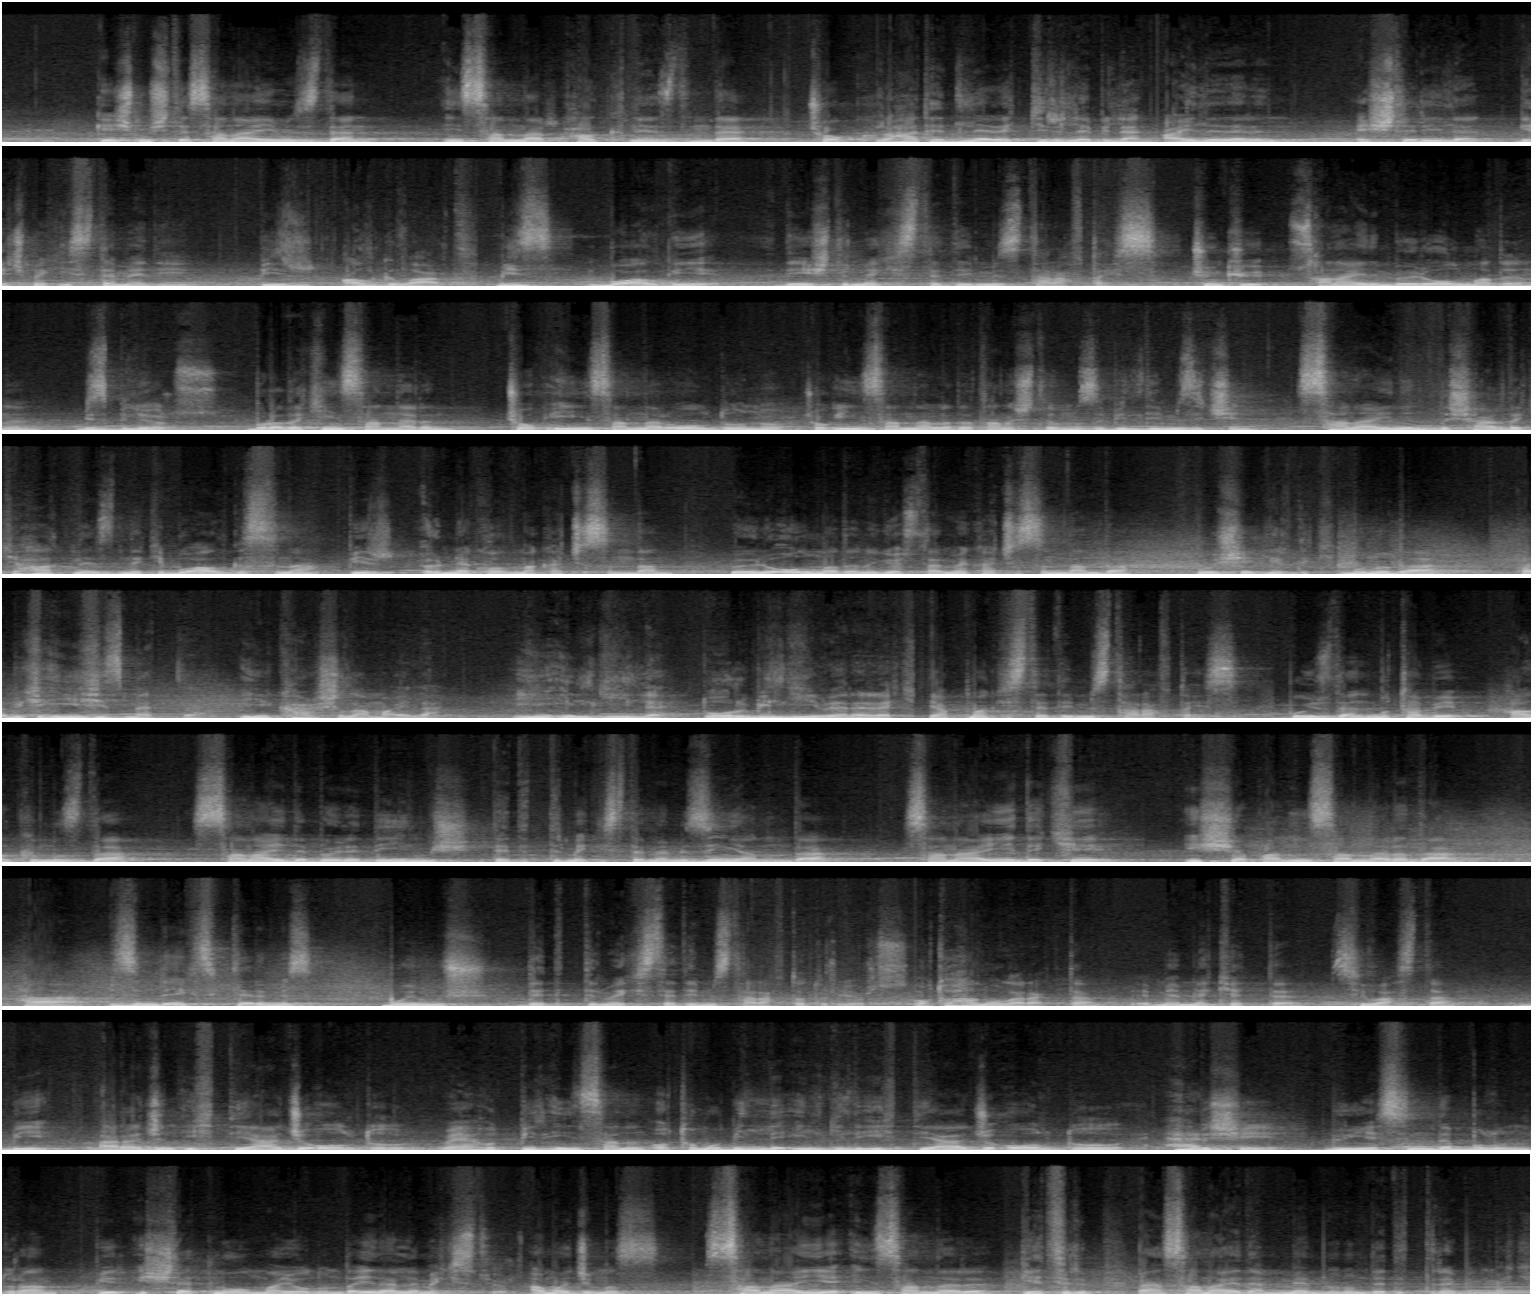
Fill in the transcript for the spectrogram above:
Geçmişte sanayimizden insanlar halk nezdinde çok rahat edilerek girilebilen, ailelerin eşleriyle geçmek istemediği bir algı vardı. Biz bu algıyı değiştirmek istediğimiz taraftayız. Çünkü sanayinin böyle olmadığını biz biliyoruz. Buradaki insanların çok iyi insanlar olduğunu, çok iyi insanlarla da tanıştığımızı bildiğimiz için sanayinin dışarıdaki halk nezdindeki bu algısına bir örnek olmak açısından, böyle olmadığını göstermek açısından da bu işe girdik. Bunu da tabii ki iyi hizmetle, iyi karşılamayla, iyi ilgiyle, doğru bilgiyi vererek yapmak istediğimiz taraftayız. Bu yüzden bu tabii halkımızda sanayi de böyle değilmiş dedirtmek istememizin yanında sanayideki iş yapan insanlara da ha bizim de eksiklerimiz buymuş dedirtmek istediğimiz tarafta duruyoruz. Otohan olarak da e, memlekette, Sivas'ta bir aracın ihtiyacı olduğu veyahut bir insanın otomobille ilgili ihtiyacı olduğu her şeyi bünyesinde bulunduran bir işletme olma yolunda ilerlemek istiyoruz. Amacımız sanayiye insanları getirip ben sanayiden memnunum dedirttirebilmek.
